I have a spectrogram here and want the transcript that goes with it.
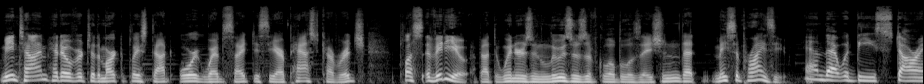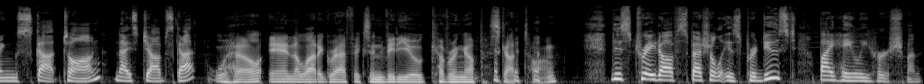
Meantime, head over to the marketplace.org website to see our past coverage, plus a video about the winners and losers of globalization that may surprise you. And that would be starring Scott Tong. Nice job, Scott. Well, and a lot of graphics and video covering up Scott Tong. This trade off special is produced by Haley Hirschman.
